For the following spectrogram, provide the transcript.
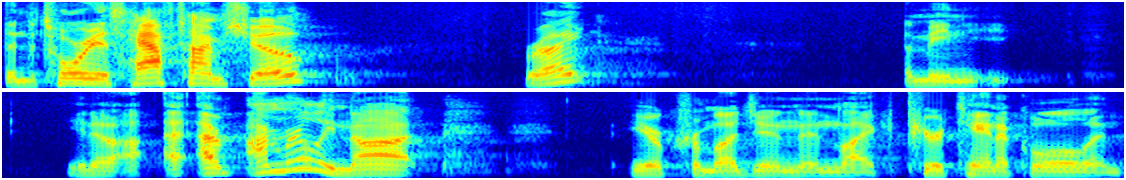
the notorious halftime show, right? I mean, you know, I, am really not, you know, curmudgeon and like puritanical and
